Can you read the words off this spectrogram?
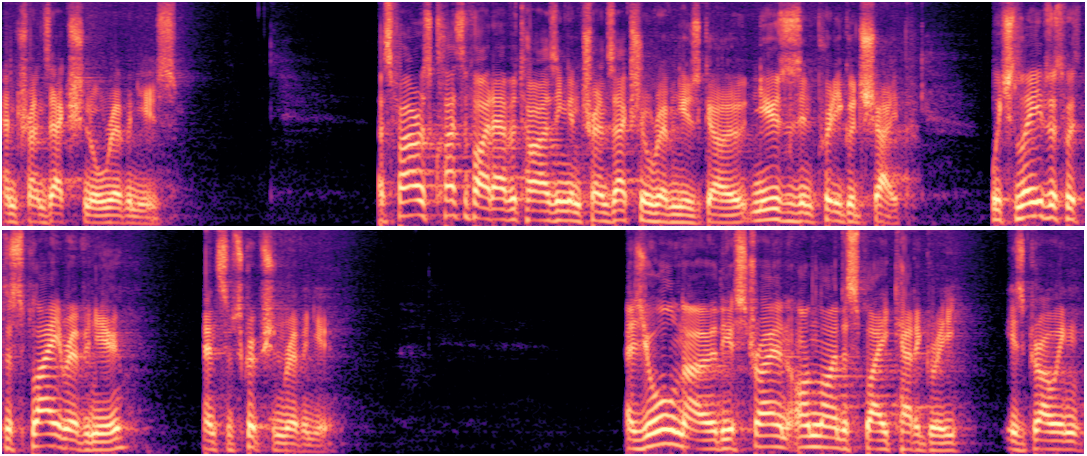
and transactional revenues. As far as classified advertising and transactional revenues go, news is in pretty good shape, which leaves us with display revenue and subscription revenue. As you all know, the Australian online display category is growing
